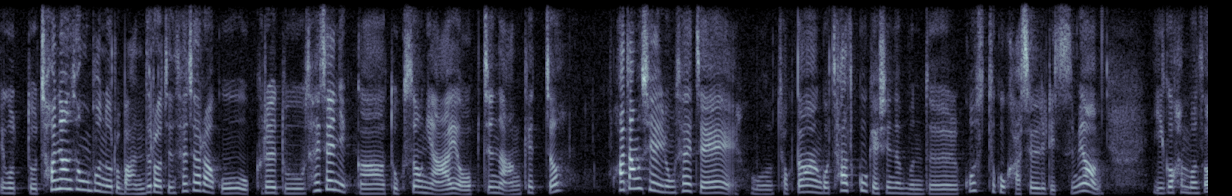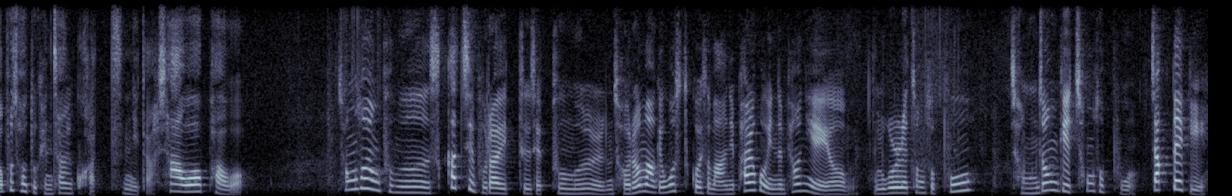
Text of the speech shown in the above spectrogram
이것도 천연 성분으로 만들어진 세제라고 그래도 세제니까 독성이 아예 없지는 않겠죠? 화장실용 세제 뭐 적당한 거 찾고 계시는 분들 코스트코 가실 일 있으면 이거 한번 써보셔도 괜찮을 것 같습니다. Shower Power. 청소용품은 스카치 브라이트 제품을 좀 저렴하게 코스트코에서 많이 팔고 있는 편이에요. 물걸레 청소포, 정전기 청소포, 짝대기,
